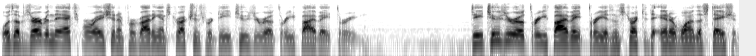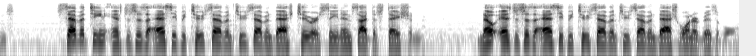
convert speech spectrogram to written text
was observing the exploration and providing instructions for D-203583. D-203-583 is instructed to enter one of the stations. Seventeen instances of SCP-2727-2 are seen inside the station. No instances of SCP-2727-1 are visible.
